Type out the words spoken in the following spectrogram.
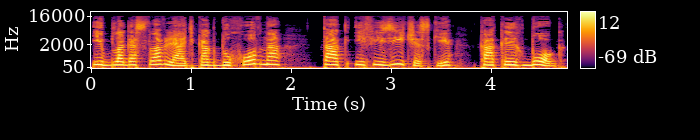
и благословлять как духовно, так и физически, как их Бог.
